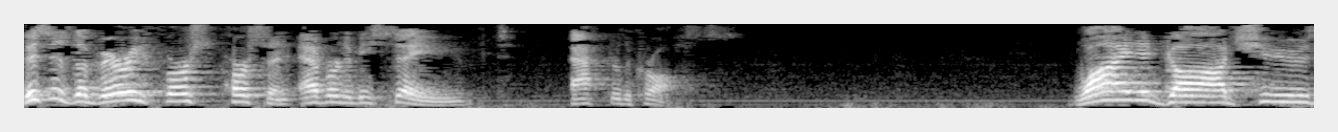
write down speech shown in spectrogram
This is the very first person ever to be saved after the cross. Why did God choose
